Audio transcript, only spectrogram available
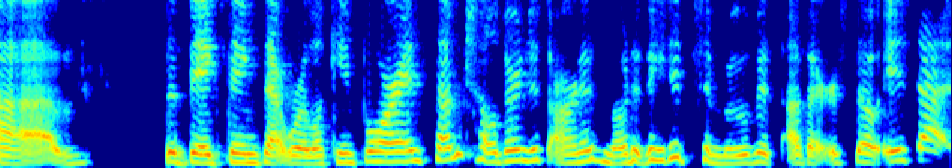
of the big things that we're looking for. And some children just aren't as motivated to move as others. So is that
